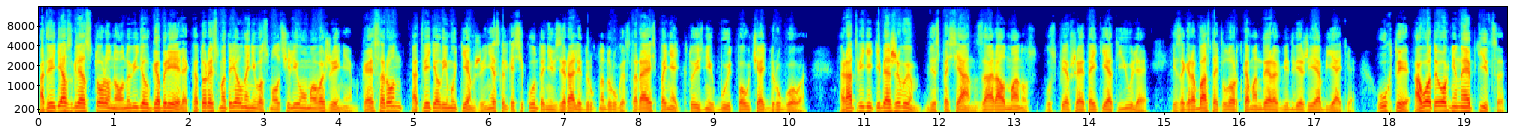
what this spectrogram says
Отведя взгляд в сторону, он увидел Габриэля, который смотрел на него с молчаливым уважением. Кайсарон ответил ему тем же, и несколько секунд они взирали друг на друга, стараясь понять, кто из них будет поучать другого. «Рад видеть тебя живым, Веспасиан!» — заорал Манус, успевший отойти от Юлия и загробастать лорд-командера в медвежье объятия. «Ух ты, а вот и огненная птица!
